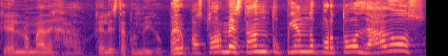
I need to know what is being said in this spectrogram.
Que Él no me ha dejado, que Él está conmigo. Pero, pastor, me están tupiendo por todos lados.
